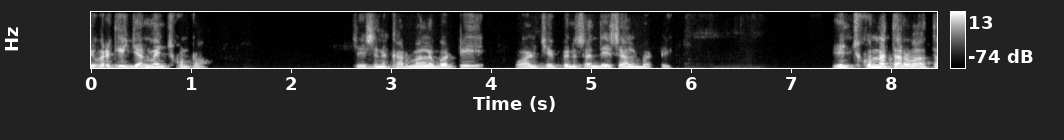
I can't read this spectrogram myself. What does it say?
చివరికి జన్మ ఎంచుకుంటాం. చేసిన కర్మలను బట్టి వాళ్ళు చెప్పిన సందేశాలను బట్టి. ఎంచుకున్న తర్వాత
